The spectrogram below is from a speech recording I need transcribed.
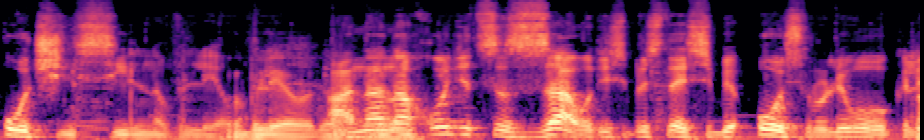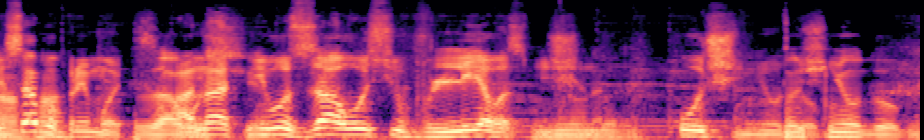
очень сильно влево. Влево, да. Она Да. находится за, вот если представить себе ось рулевого колеса Ага, по прямой, за она от осью. него за осью влево смещена. Ну да. Очень неудобно. Очень неудобно,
